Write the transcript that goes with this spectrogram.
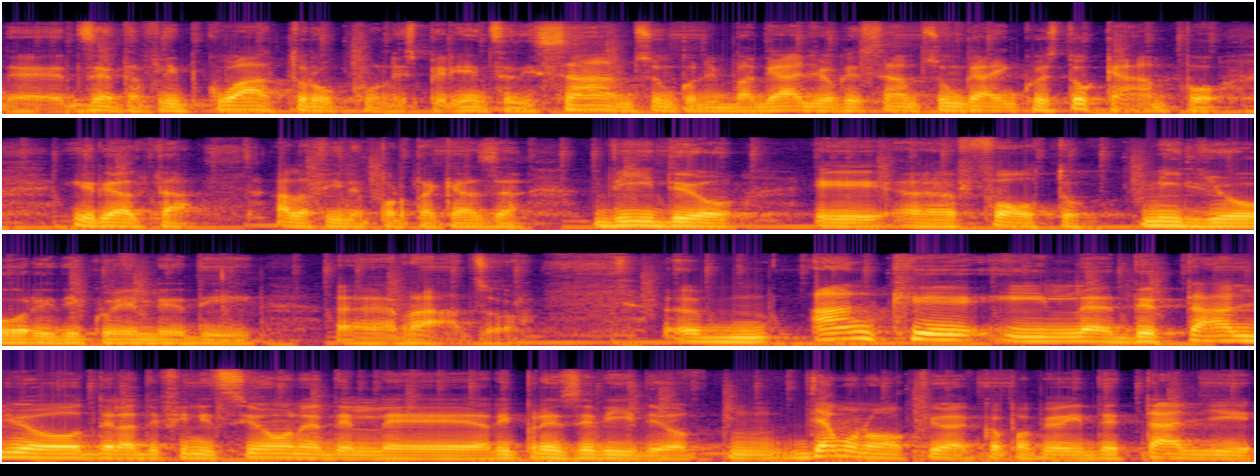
eh, Z Flip 4 con l'esperienza di Samsung, con il bagaglio che Samsung ha in questo campo, in realtà alla fine porta a casa video e eh, foto migliori di quelle di eh, Razor. Um, anche il dettaglio della definizione delle riprese video, mm, diamo un occhio ecco, proprio ai dettagli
